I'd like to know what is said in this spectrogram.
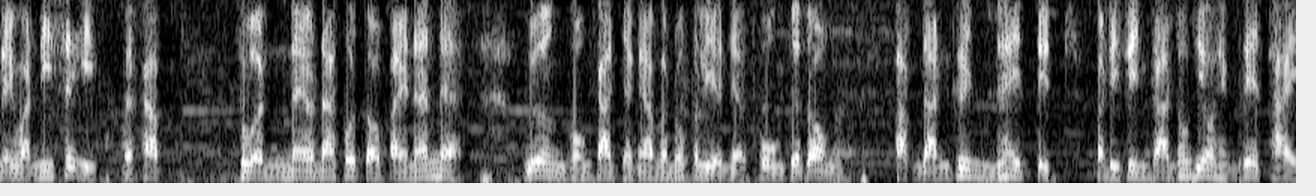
ในวันนี้ซะอีกนะครับ ส่วนในอนาคตต่อไปนั้นเนี่ยเรื่องของการจัดงานวันนกกระเรียนเนี่ยคงจะต้องผลักดันขึ้นให้ติดปฏิทินการท่องเที่ยวแห่งประเทศไทย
